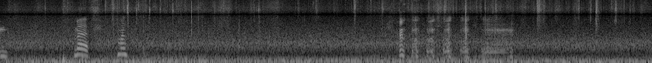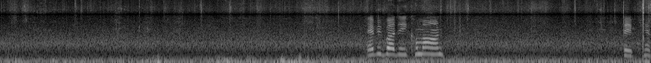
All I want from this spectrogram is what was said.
Um, Murph, come on. Everybody, come on. Steve, here.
